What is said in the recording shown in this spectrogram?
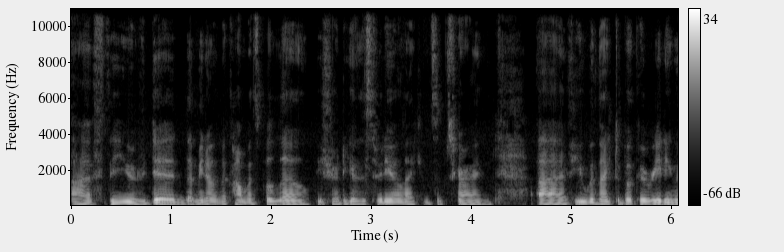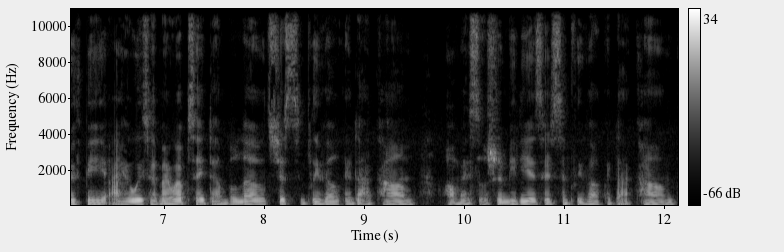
Uh, if you did let me know in the comments below. Be sure to give this video a like and subscribe. Uh, if you would like to book a reading with me i always have my website down below. It's just simplyvelka.com All my social medias are simplyvelka.com.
